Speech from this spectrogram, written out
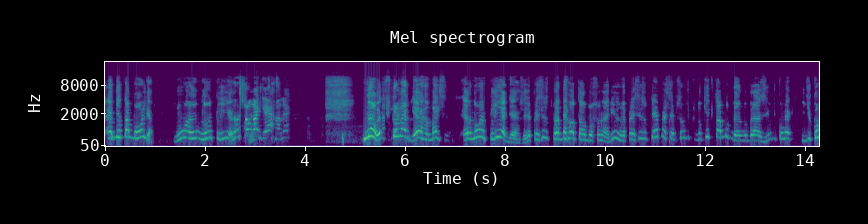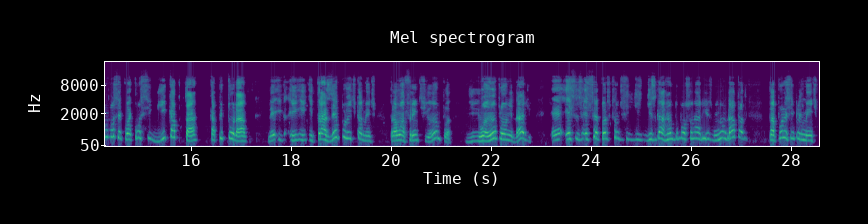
é dentro da bolha, não, não amplia. Não estão na guerra, né? Não, eles estão na guerra, mas ela não amplia a guerra. Ou seja, é preciso, para derrotar o bolsonarismo, é preciso ter a percepção de, do que está mudando no Brasil de como é, e de como você vai conseguir captar, capturar né, e, e, e trazer politicamente para uma frente ampla, de uma ampla unidade, é, esses, esses setores que estão se desgarrando do bolsonarismo. E não dá para pura e simplesmente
